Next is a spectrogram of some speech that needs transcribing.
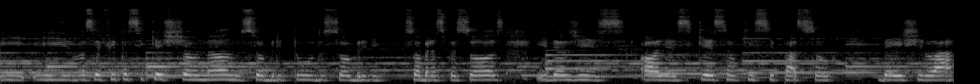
E, e você fica se questionando sobre tudo, sobre, sobre as pessoas. E Deus diz: olha, esqueçam o que se passou. Deixe lá,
